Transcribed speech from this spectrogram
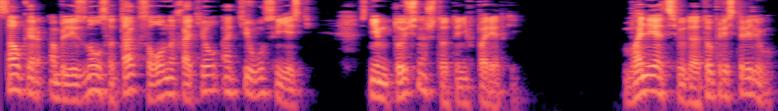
Сталкер облизнулся так, словно хотел Аттилу съесть. С ним точно что-то не в порядке. «Вали отсюда, а то пристрелю».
